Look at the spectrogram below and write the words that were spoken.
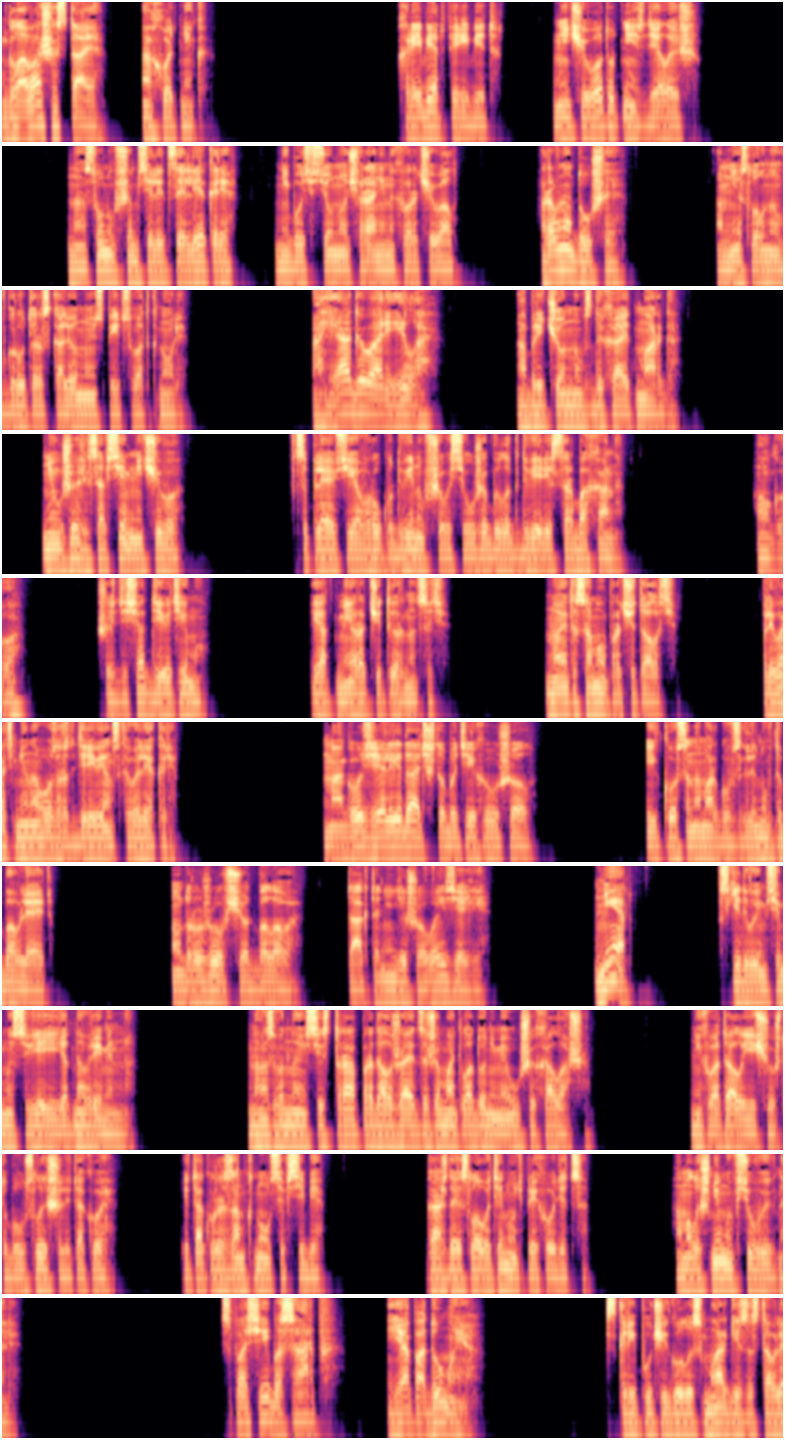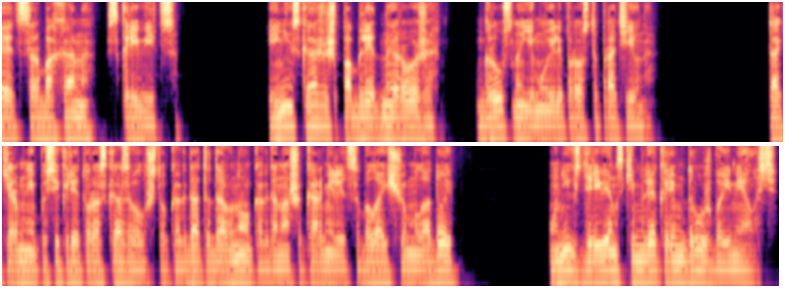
Глава шестая. Охотник. Хребет перебит. Ничего тут не сделаешь. На сунувшемся лице лекаря, небось всю ночь раненых ворчевал, равнодушие, а мне словно в грудь раскаленную спицу воткнули. «А я говорила», — обреченно вздыхает Марга. «Неужели совсем ничего?» Вцепляюсь я в руку двинувшегося уже было к двери Сарбахана. Ого, 69 ему. И отмера 14. Но это само прочиталось. Плевать мне на возраст деревенского лекаря. «Могу зелье дать, чтобы тихо ушел». И косо на Маргу взглянув, добавляет. «Ну, дружу в счет былого. Так-то не дешевое зелье». «Нет!» — вскидываемся мы с Веей одновременно. Названная сестра продолжает зажимать ладонями уши халаша. Не хватало еще, чтобы услышали такое. И так уже замкнулся в себе. Каждое слово тянуть приходится. А малышню мы всю выгнали. «Спасибо, Сарп. Я подумаю». Скрипучий голос Марги заставляет Сарбахана скривиться. И не скажешь по бледной роже, грустно ему или просто противно. Такер мне по секрету рассказывал, что когда-то давно, когда наша кормилица была еще молодой, у них с деревенским лекарем дружба имелась.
